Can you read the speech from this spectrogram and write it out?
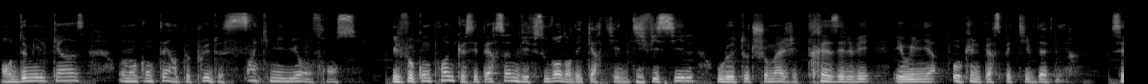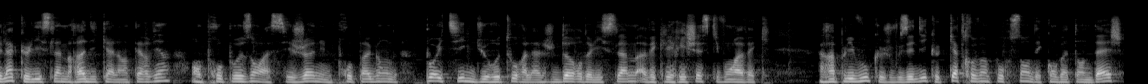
En 2015, on en comptait un peu plus de 5 millions en France. Il faut comprendre que ces personnes vivent souvent dans des quartiers difficiles où le taux de chômage est très élevé et où il n'y a aucune perspective d'avenir. C'est là que l'islam radical intervient en proposant à ces jeunes une propagande poétique du retour à l'âge d'or de l'islam avec les richesses qui vont avec. Rappelez-vous que je vous ai dit que 80% des combattants de Daesh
